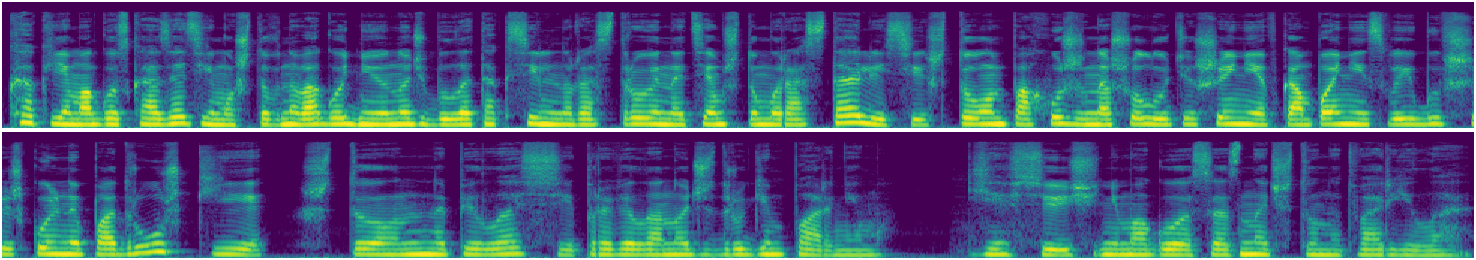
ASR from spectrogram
Как я могу сказать ему, что в новогоднюю ночь была так сильно расстроена тем, что мы расстались, и что он, похоже, нашел утешение в компании своей бывшей школьной подружки, что напилась и провела ночь с другим парнем? Я все еще не могу осознать, что натворила.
